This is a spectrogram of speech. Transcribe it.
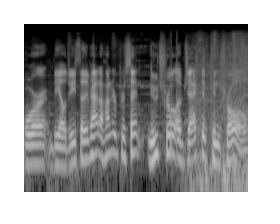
for BLG. So they've had 100% neutral objective control.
